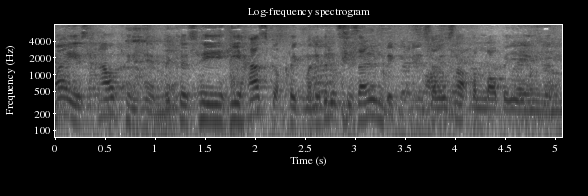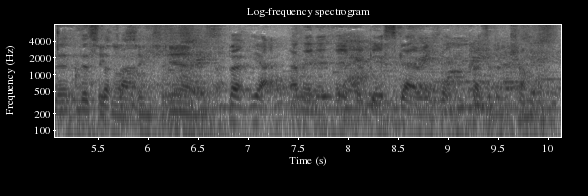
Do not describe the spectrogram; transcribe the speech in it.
way, is helping him because he, he has got big money, but it's his own big money, so it's not the lobbying and the, the stuff. like- yeah. But yeah, I mean, it, it'd be a scary thing, President Trump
